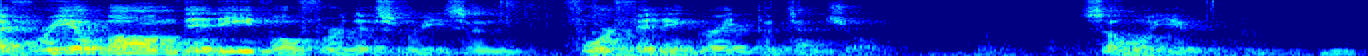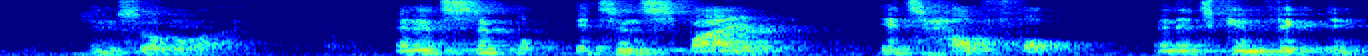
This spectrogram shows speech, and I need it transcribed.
if Rehoboam did evil for this reason, forfeiting great potential, so will you, and so will I. And it's simple, it's inspired, it's helpful, and it's convicting.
